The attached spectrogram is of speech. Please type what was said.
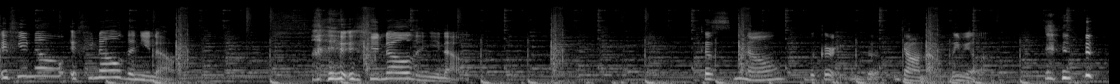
If you know, if you know, then you know. if you know, then you know. Cause you know the girl, y'all know. Leave me alone.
